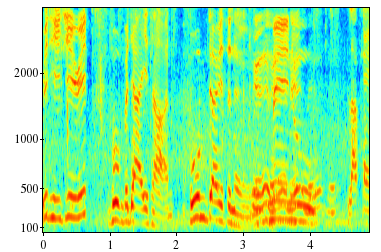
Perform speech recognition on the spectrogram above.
วิถีชีวิตภูมิปัญญาอีสาน ภูมิใจเสนอ เมนูลาบไก่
